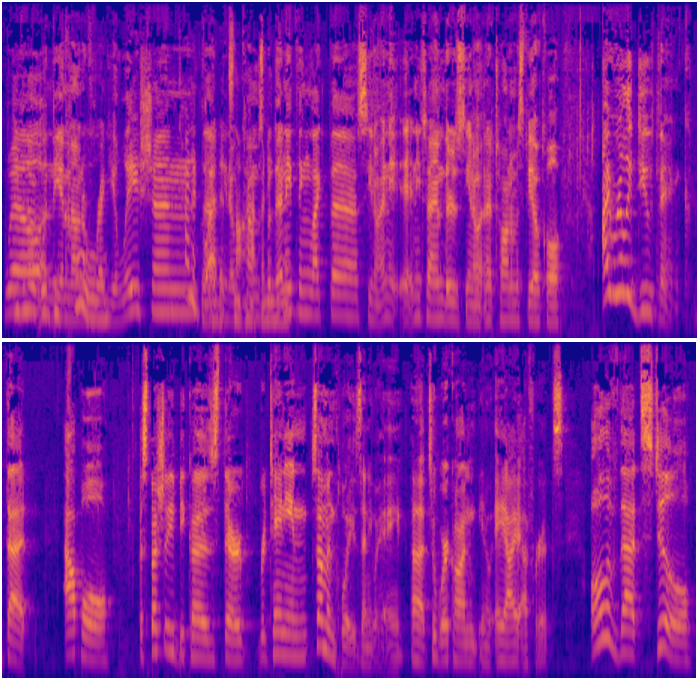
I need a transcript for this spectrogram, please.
well, it would and be the amount of regulation kinda glad that you it's know not comes with yet. anything like this. You know, any anytime there's you know an autonomous vehicle, I really do think that Apple, especially because they're retaining some employees anyway uh, to work on you know AI efforts, all of that still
